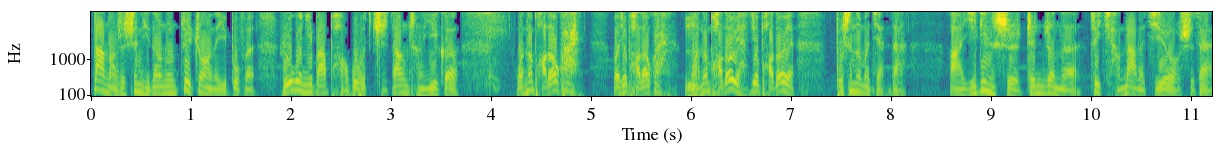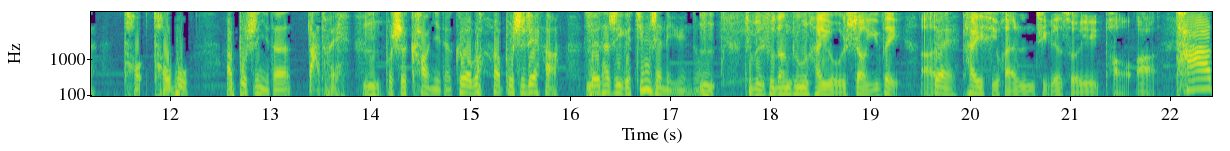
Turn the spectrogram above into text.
大脑是身体当中最重要的一部分。如果你把跑步只当成一个，我能跑多快我就跑多快，我能跑多远就跑多远，不是那么简单啊！一定是真正的最强大的肌肉是在头头部，而不是你的大腿，嗯，不是靠你的胳膊，不是这样。所以它是一个精神力运动。嗯，这本书当中还有邵一贝啊，对，他也喜欢这个所谓跑啊，他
